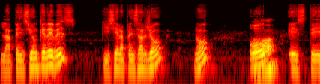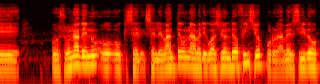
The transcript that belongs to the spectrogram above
la pensión que debes, quisiera pensar yo, ¿no? O este, pues una o, que se, levante una averiguación de oficio por haber sido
